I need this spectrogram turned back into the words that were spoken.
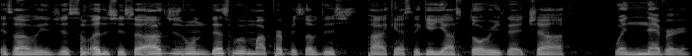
It's always just some other shit. So I just want that's what my purpose of this podcast to give y'all stories that y'all would never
